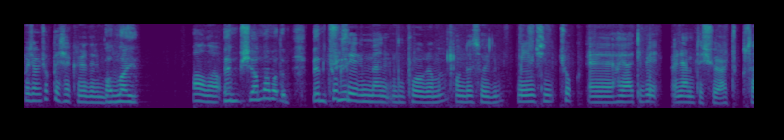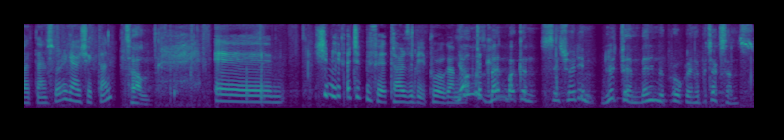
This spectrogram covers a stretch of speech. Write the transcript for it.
Hocam çok teşekkür ederim. Vallahi Vallahi ben bir şey anlamadım. Ben çok şuraya- sevdim ben bu programı. Onu da söyleyeyim. Benim için çok e, hayati bir önem taşıyor artık bu saatten sonra gerçekten. Sağ olun. E, şimdilik açık büfe tarzı bir program Yalnız yaptık. ben bakın size söyleyeyim. Lütfen benimle program yapacaksanız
